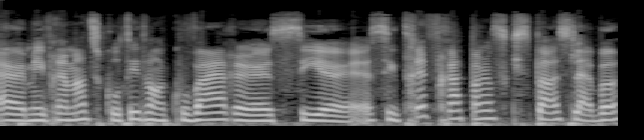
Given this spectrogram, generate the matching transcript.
euh, mais vraiment du côté de Vancouver, euh, c'est euh, c'est très frappant ce qui se passe là-bas.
